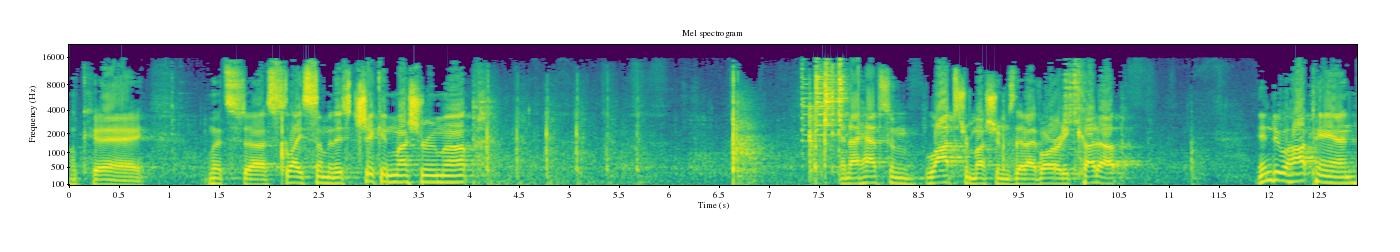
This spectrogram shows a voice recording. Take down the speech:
Okay, let's uh, slice some of this chicken mushroom up. And I have some lobster mushrooms that I've already cut up into a hot pan.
